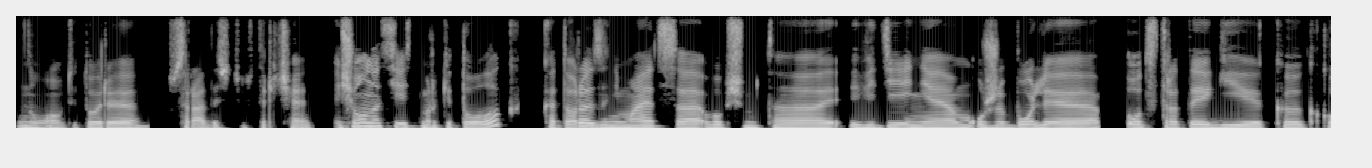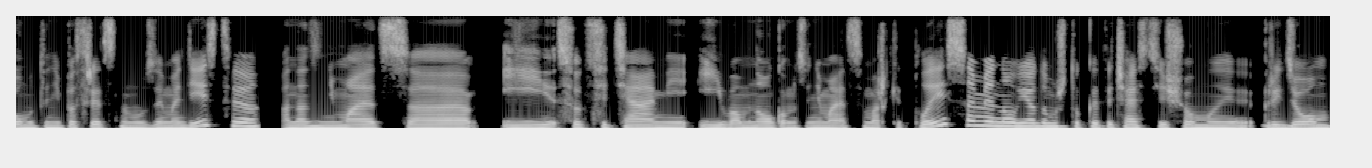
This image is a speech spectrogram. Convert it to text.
ну, аудитория с радостью встречает. Еще у нас есть маркетолог, которая занимается, в общем-то, ведением уже более от стратегии к какому-то непосредственному взаимодействию. Она занимается и соцсетями, и во многом занимается маркетплейсами. Ну, я думаю, что к этой части еще мы придем.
